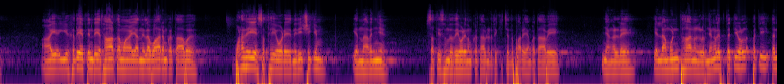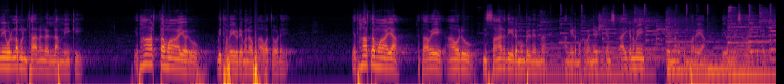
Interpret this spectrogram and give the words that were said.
ആ ഈ ഹൃദയത്തിന്റെ യഥാർത്ഥമായ നിലവാരം കർത്താവ് വളരെ ശ്രദ്ധയോടെ നിരീക്ഷിക്കും എന്നറിഞ്ഞ് സത്യസന്ധതയോടെ നമുക്ക് കർത്താവിന്റെ അടുത്തേക്ക് ചെന്ന് പറയാം കർത്താവേ ഞങ്ങളുടെ എല്ലാ മുൻധാരണകളും ഞങ്ങളെ പറ്റിയുള്ള പറ്റി തന്നെയുള്ള മുൻധാരണകളെല്ലാം നീക്കി. യഥാർത്ഥമായൊരു വിധവയുടെ മനോഭാവത്തോടെ യഥാർത്ഥമായ കർത്താവെ ആ ഒരു നിസ്സാരതയുടെ മുമ്പിൽ നിന്ന് അങ്ങയുടെ മുഖം അന്വേഷിക്കാൻ സഹായിക്കണമേ എന്ന് നമുക്കും പറയാം. ദൈവം നമ്മെ സഹായിക്കട്ടെ.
